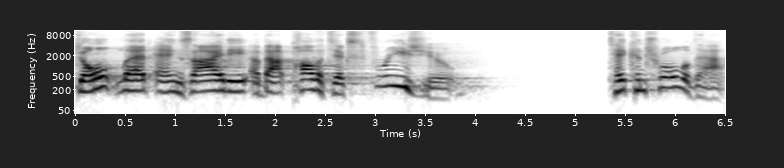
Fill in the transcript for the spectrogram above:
don't let anxiety about politics freeze you. Take control of that.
